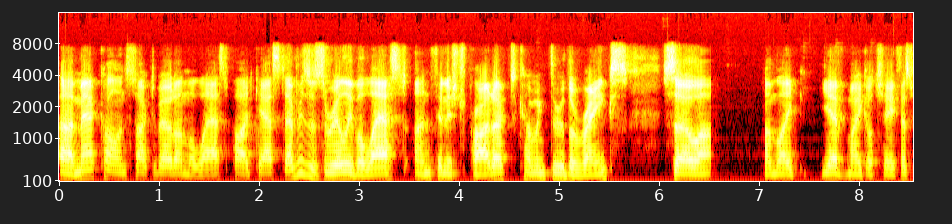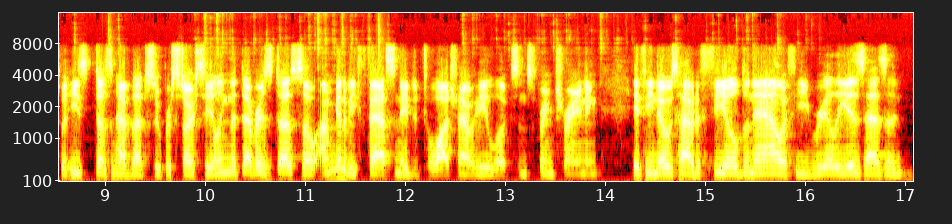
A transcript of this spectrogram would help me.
uh, Matt Collins talked about on the last podcast. Devers is really the last unfinished product coming through the ranks. So uh, I'm like, you have Michael Chavis, but he doesn't have that superstar ceiling that Devers does. So I'm going to be fascinated to watch how he looks in spring training. If he knows how to field now, if he really is as in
